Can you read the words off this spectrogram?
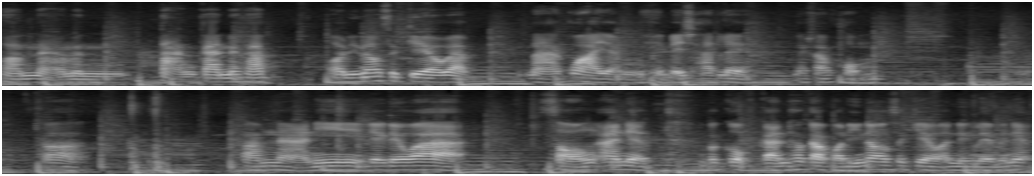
ความหนามันต่างกันนะครับ Original Scale แบบหนากว่าอย่างเห็นได้ชัดเลยนะครับผม ก็ความหนานี่เรียกได้ว่า 2 อันเนี่ยประกบกันเท่ากับออริจินอลสเกลอันหนึงเลยไหมเนี่ย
